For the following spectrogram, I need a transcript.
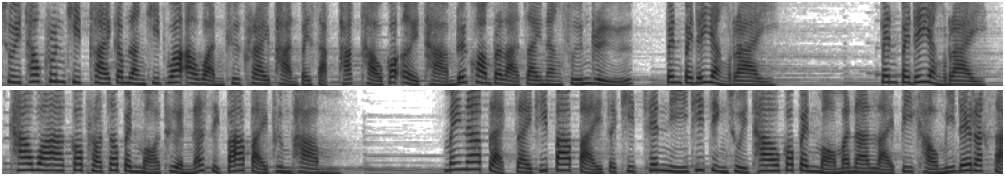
ชุยเท่าครุ่นคิดคล้ายกำลังคิดว่าอาวันคือใครผ่านไปสักพักเขาก็เอ่ยถามด้วยความประหลาดใจนางฟื้นหรือ เป็นไปได้อย่างไร เป็นไปได้อย่างไรข้าว่าก็เพราะเจ้าเป็นหมอเถื่อนนะสิป้าไปพึมพำ ไม่น่าแปลกใจที่ป้าไปจะคิดเช่นนี้ที่จริงชุยเท่าก็เป็นหมอมานานหลายปีเขามิได้รักษา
